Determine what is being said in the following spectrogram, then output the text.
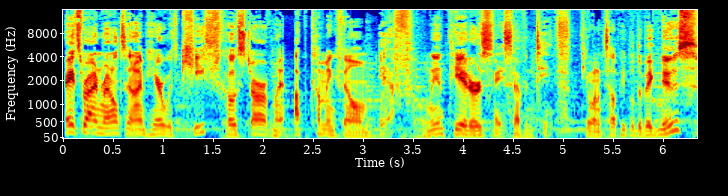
Hey, it's Ryan Reynolds, and I'm here with Keith, co star of my upcoming film, If, only in theaters, May 17th. Do you want to tell people the big news?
